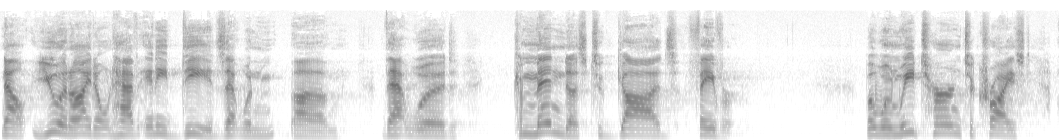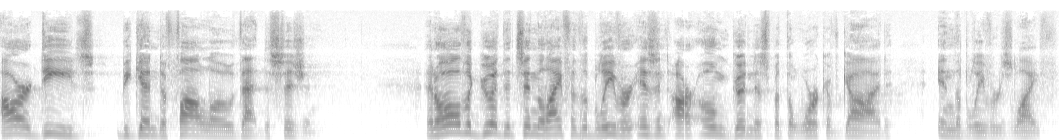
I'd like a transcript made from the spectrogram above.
Now, you and I don't have any deeds that would, um, that would commend us to God's favor. But when we turn to Christ, our deeds begin to follow that decision. And all the good that's in the life of the believer isn't our own goodness, but the work of God in the believer's life.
